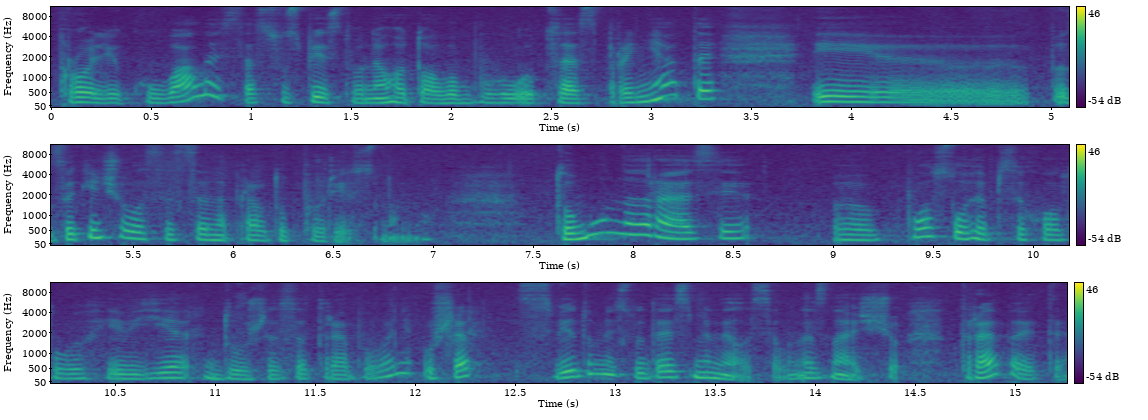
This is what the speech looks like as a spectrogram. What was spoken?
пролікувалася, суспільство не готове було це сприйняти. І е, закінчувалося це направду по-різному. Тому наразі е, послуги психологів є дуже затребувані. Уже свідомість людей змінилася. Вони знають, що треба йти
